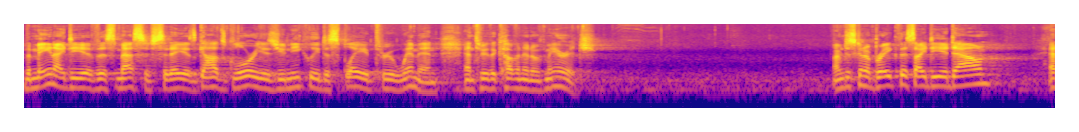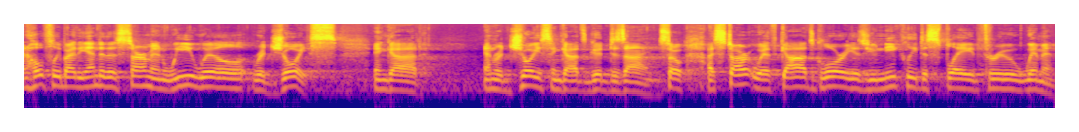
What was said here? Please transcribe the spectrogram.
the main idea of this message today is God's glory is uniquely displayed through women and through the covenant of marriage. I'm just going to break this idea down, and hopefully by the end of this sermon, we will rejoice in God and rejoice in God's good design. So I start with God's glory is uniquely displayed through women.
